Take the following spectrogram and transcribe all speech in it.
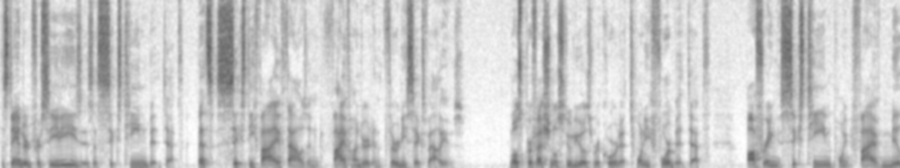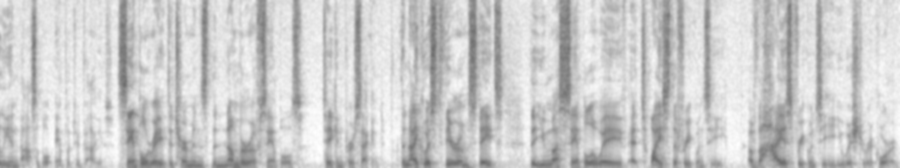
The standard for CDs is a 16-bit depth. That's 65,536 values. Most professional studios record at 24-bit depth, offering 16.5 million possible amplitude values. Sample rate determines the number of samples taken per second. The Nyquist theorem states that you must sample a wave at twice the frequency of the highest frequency you wish to record.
